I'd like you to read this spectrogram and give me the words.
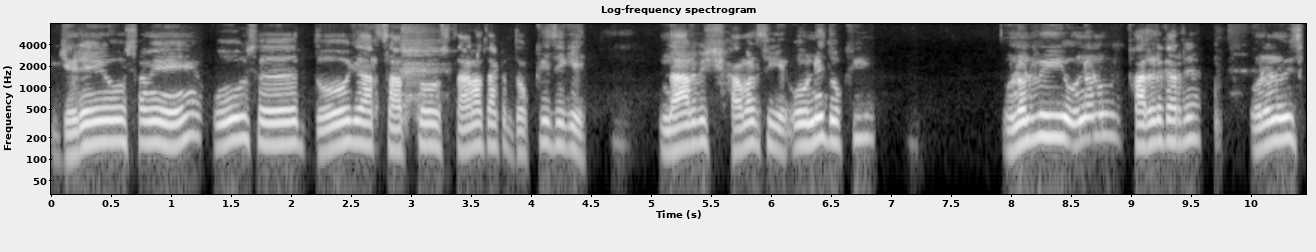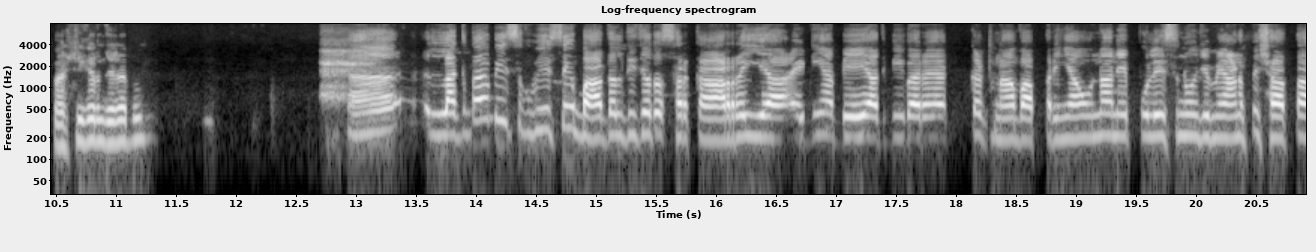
ਜਿਹੜੇ ਉਸ ਸਮੇਂ ਉਸ 2007 ਤੋਂ 17 ਤੱਕ ਦੁਖੀ ਸੀਗੇ ਨਾਲ ਵੀ ਸ਼ਾਮਲ ਸੀਗੇ ਉਹ ਨਹੀਂ ਦੁਖੀ। ਉਹਨਾਂ ਨੂੰ ਵੀ ਉਹਨਾਂ ਨੂੰ ਫਾਰਵਰਡ ਕਰ ਰਿਹਾ ਉਹਨਾਂ ਨੂੰ ਵੀ ਸਪਸ਼ਟੀਕਰਨ ਦੇਣਾ ਪਊ। ਲੱਗਦਾ ਵੀ ਸੁਖਬੀਰ ਸਿੰਘ ਬਾਦਲ ਦੀ ਜਦੋਂ ਸਰਕਾਰ ਰਹੀ ਆ ਐਡੀਆਂ ਬੇਅਦਬੀ ਵਾਰ ਘਟਨਾ ਵਾਪਰੀਆਂ ਉਹਨਾਂ ਨੇ ਪੁਲਿਸ ਨੂੰ ਜਿਵੇਂ ਅਣਪਛਾਤਾ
